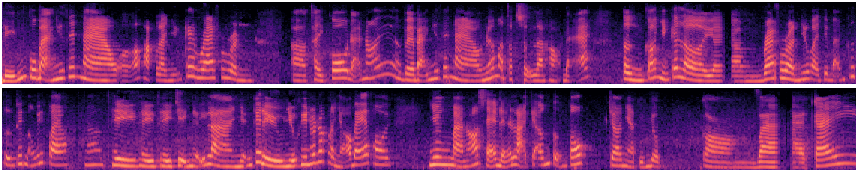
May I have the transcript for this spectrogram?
điểm của bạn như thế nào ở hoặc là những cái reference à, thầy cô đã nói về bạn như thế nào. Nếu mà thật sự là họ đã từng có những cái lời um, reference như vậy thì bạn cứ tự tin bạn viết vào đó. thì thì thì chị nghĩ là những cái điều nhiều khi nó rất là nhỏ bé thôi nhưng mà nó sẽ để lại cái ấn tượng tốt cho nhà tuyển dụng còn và cái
